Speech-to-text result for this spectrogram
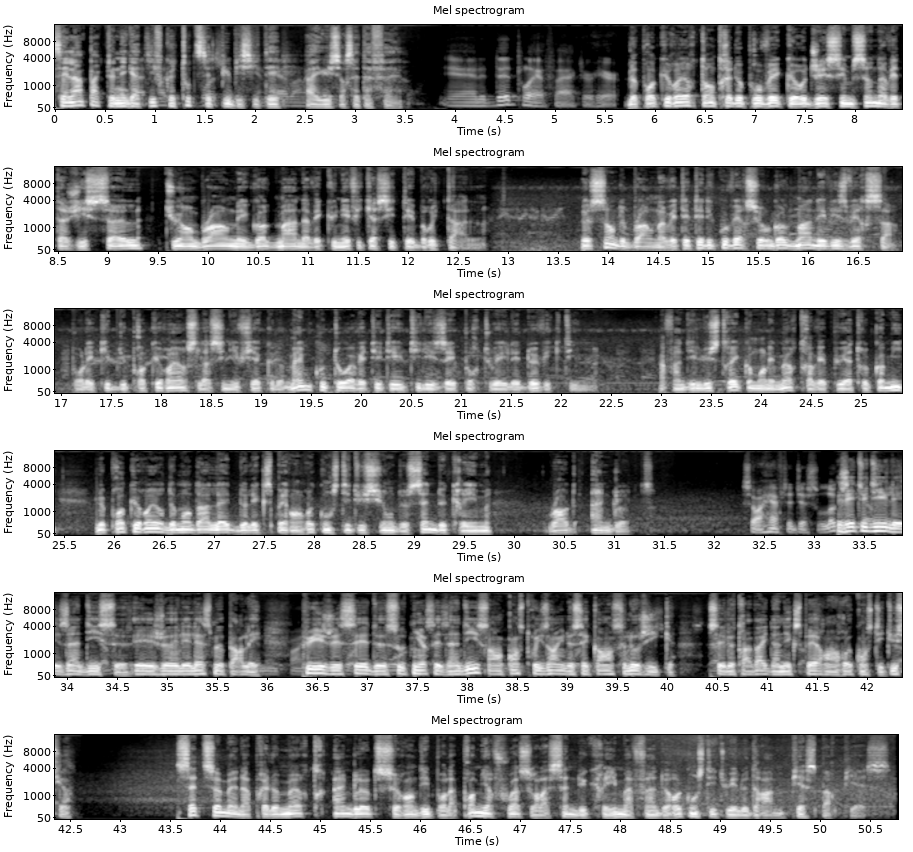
C'est l'impact négatif que toute cette publicité a eu sur cette affaire. Le procureur tenterait de prouver que O.J. Simpson avait agi seul, tuant Brown et Goldman avec une efficacité brutale. Le sang de Brown avait été découvert sur Goldman et vice-versa. Pour l'équipe du procureur, cela signifiait que le même couteau avait été utilisé pour tuer les deux victimes. Afin d'illustrer comment les meurtres avaient pu être commis, le procureur demanda l'aide de l'expert en reconstitution de scènes de crime, Rod Anglott. J'étudie les indices et je les laisse me parler. Puis j'essaie de soutenir ces indices en construisant une séquence logique. C'est le travail d'un expert en reconstitution. Sept semaines après le meurtre, Anglot se rendit pour la première fois sur la scène du crime afin de reconstituer le drame pièce par pièce.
